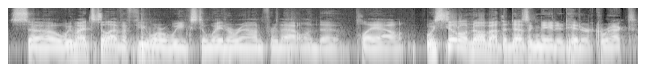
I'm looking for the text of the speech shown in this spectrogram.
So we might still have a few more weeks to wait around for that one to play out. We still don't know about the designated hitter, correct?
